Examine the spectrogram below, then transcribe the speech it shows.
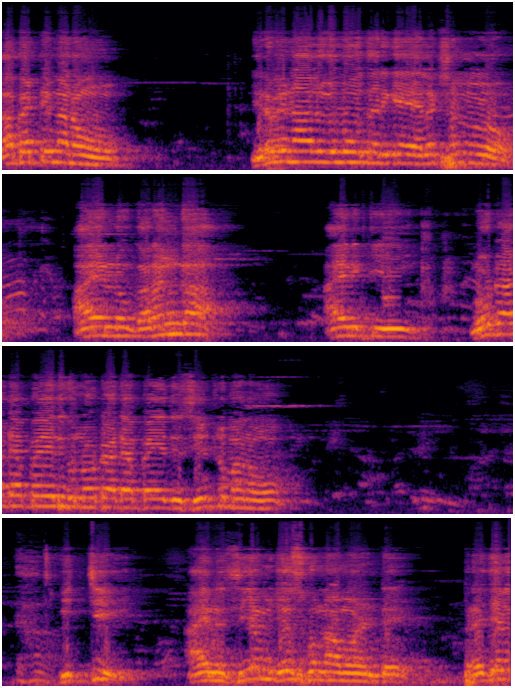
కాబట్టి మనం ఇరవై నాలుగులో జరిగే ఎలక్షన్లలో ఆయన్ను ఘనంగా ఆయనకి నూట డెబ్బై ఐదుకు నూట డెబ్బై ఐదు సీట్లు మనం ఇచ్చి ఆయన సీఎం చేసుకున్నాము అంటే ప్రజల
